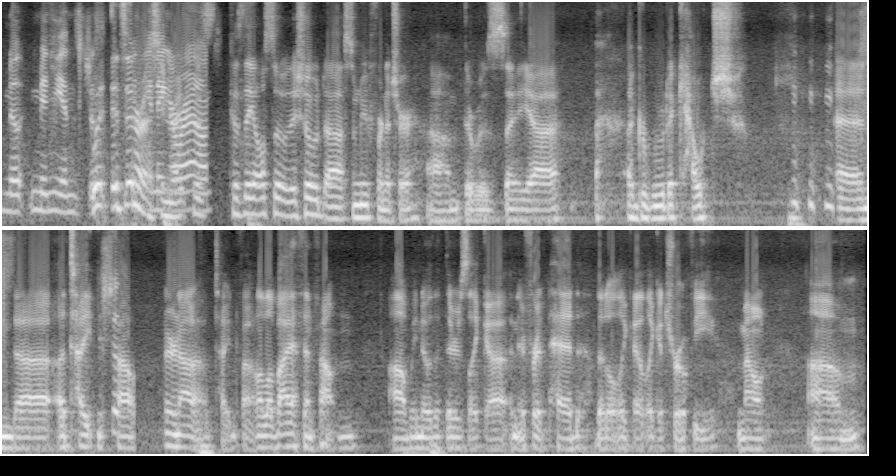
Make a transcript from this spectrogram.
mil- minions just Well, it's interesting, right? around. Because they also they showed uh, some new furniture. Um, there was a uh, a Garuda couch and uh, a Titan should- fountain, or not a Titan fountain, a Leviathan fountain. Um, we know that there's like a, an Ifrit head that'll like a like a trophy mount. Um,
